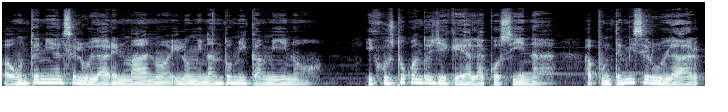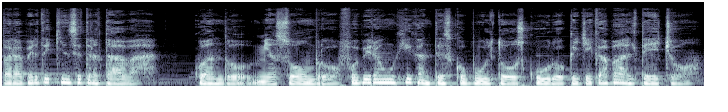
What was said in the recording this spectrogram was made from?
Aún tenía el celular en mano iluminando mi camino, y justo cuando llegué a la cocina, apunté mi celular para ver de quién se trataba, cuando mi asombro fue ver a un gigantesco bulto oscuro que llegaba al techo.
